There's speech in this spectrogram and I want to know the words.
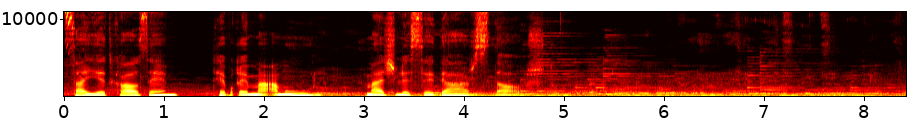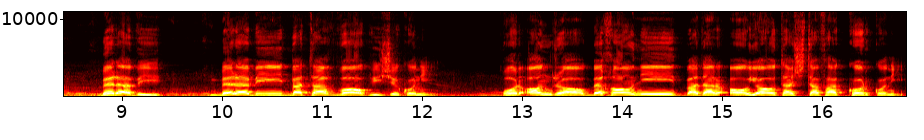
سید کازم طبق معمول مجلس درس داشت. بروید بروید و تقوا پیشه کنید. قرآن را بخوانید و در آیاتش تفکر کنید.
